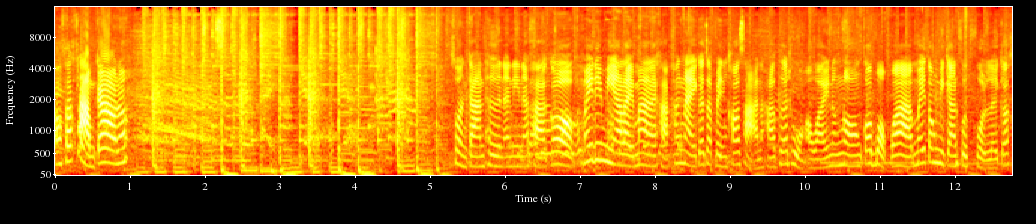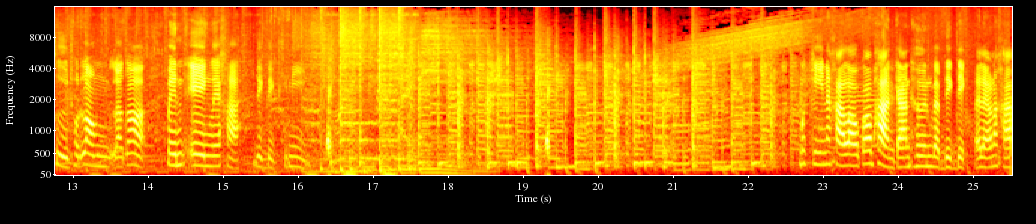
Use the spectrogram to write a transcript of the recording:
ลองสักสามก้าวเนาะ ส่วนการเทิร์นอันนี้นะคะ ก็ไม่ได้มีอะไรมากเลยค่ะ ข้างในก็จะเป็นข้าวสารนะคะ เพื่อถ่วงเอาไว้น้องๆ ก็บอกว่าไม่ต้องมีการฝึกฝนเลยก็คือทดลองแล้วก็เป็นเองเลยค่ะ เด็กๆที่นี่ มื่อกี้นะคะ เราก็ผ่านการเทิร์นแบบเด็กๆ ไปแล้วนะคะ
